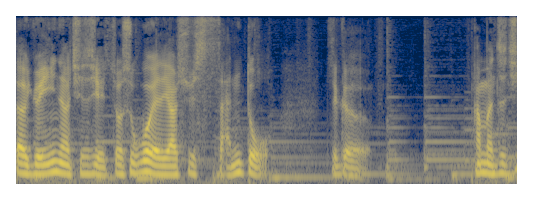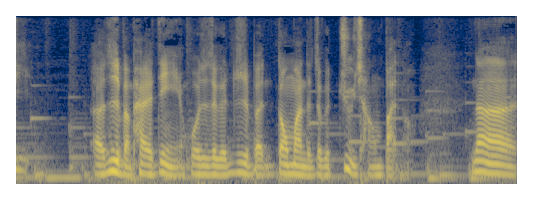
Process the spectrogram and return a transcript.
的原因呢，其实也就是为了要去闪躲这个他们自己呃日本拍的电影，或者这个日本动漫的这个剧场版哦。那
